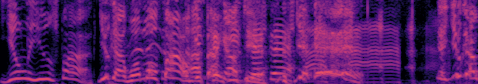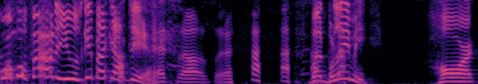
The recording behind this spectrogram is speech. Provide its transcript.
"You only use five. You got one more file. Get back out there." Yeah. yeah, you got one more file to use. Get back out there. That's awesome. But believe me, hard,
